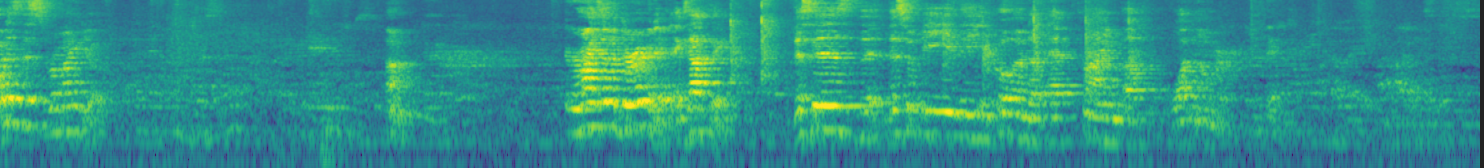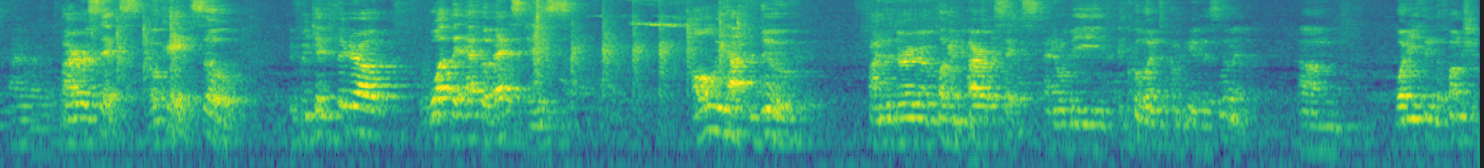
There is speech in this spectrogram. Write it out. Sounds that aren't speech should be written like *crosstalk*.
what does this remind you of? Huh? It reminds you of a derivative, exactly. This is, the, this would be the equivalent of f prime of what number? Pi over 6. Okay, so if we can figure out what the f of x is, all we have to do, find the derivative and plug in pi over 6, and it will be equivalent to computing this limit. Um, what do you think the function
